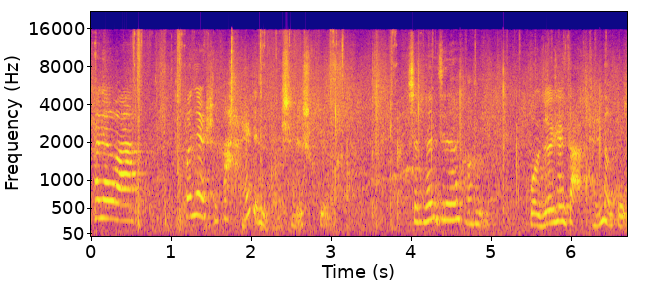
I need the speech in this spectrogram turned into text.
看见了吧？关键时刻还是得你能吃这手嘛。小陈今天考什么？我觉得这咋才能过的？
